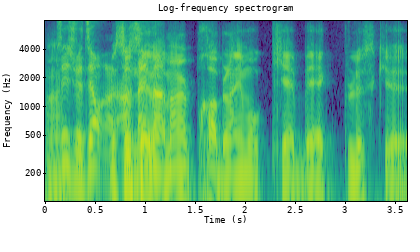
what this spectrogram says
Tu sais, je veux dire... Mais ça, c'est vraiment un problème au Québec, plus que...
